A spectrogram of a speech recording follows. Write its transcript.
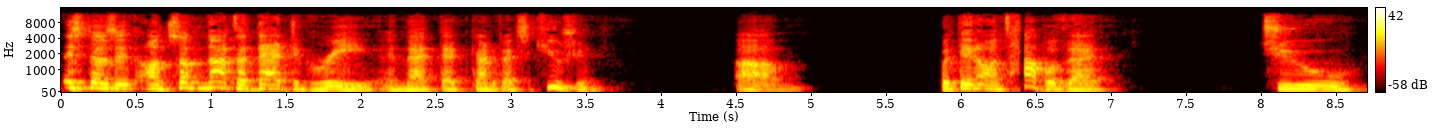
This does it on some not to that degree and that that kind of execution. Um, but then on top of that, to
